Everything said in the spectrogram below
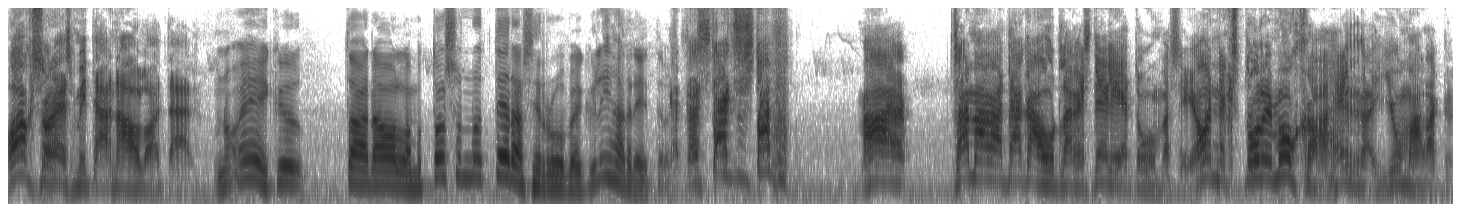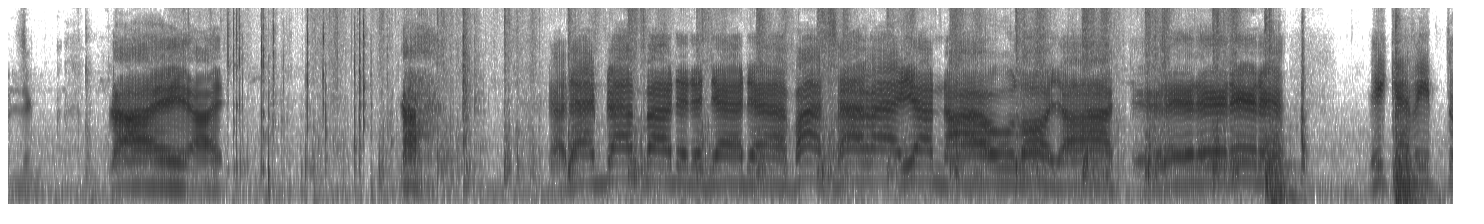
Onks sulla edes mitään nauloja täällä? No ei kyllä taida olla, mutta tossa on noita terassiruuveja kyllä ihan riittävästi. Tästä stop! Mä samalla takahutlarissa neljätuumasia. Onneksi tuli mukaan, herran jumala. Ai, ai. Ah. Vasara ja nauloja. Tyryryryrä. Mikä vittu,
